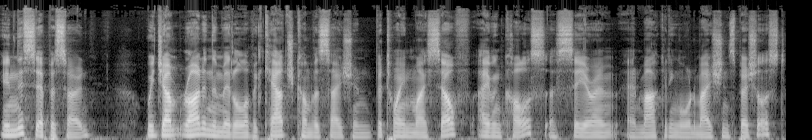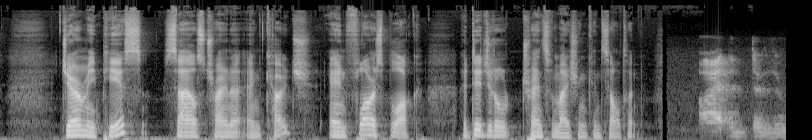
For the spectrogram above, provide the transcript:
In this episode, we jump right in the middle of a couch conversation between myself, Avon Collis, a CRM and marketing automation specialist, Jeremy Pearce, sales trainer and coach, and Floris Blok, a digital transformation consultant. I the, the, the,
